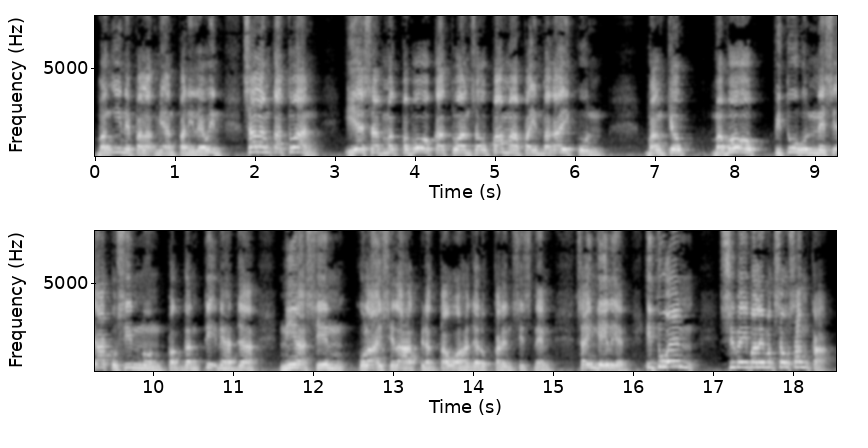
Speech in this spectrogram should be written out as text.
bangine pala mian panilewin salam katuan Iyesab magpabuo katuan sa upama painbagay kun. Bangkyo mabuo pituhon ni si ako sinnun pagganti ni hadya niya sin kulay silahat pinagtawa hadya dok karin sisnen sa inggailian ituen siway balay magsausang ka.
